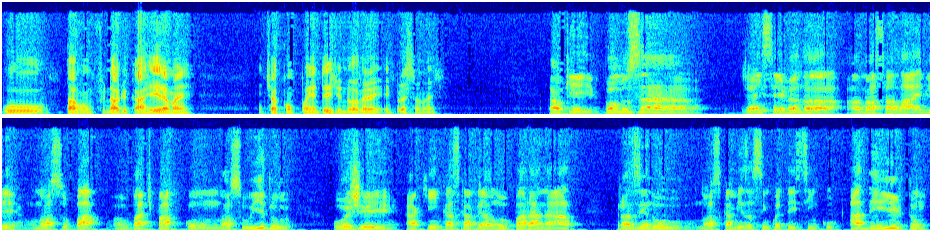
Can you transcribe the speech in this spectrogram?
o, tava no final de carreira, mas a gente acompanha desde novo, era impressionante. Tá ok, vamos a. Já encerrando a, a nossa live, o nosso bate-papo com o nosso ídolo, hoje aqui em Cascavel, no Paraná, trazendo o nosso camisa 55, Adeirton.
